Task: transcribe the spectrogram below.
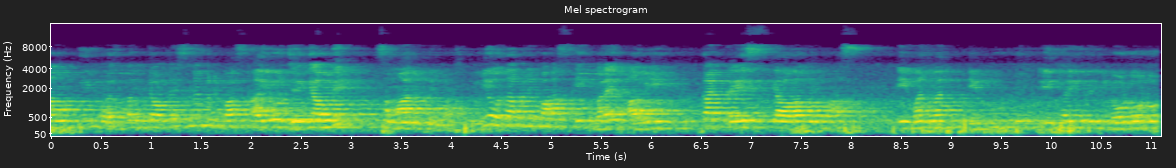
पंक्ति परस्पर क्या होता है? इसमें अपने पास आई और जे क्या होंगे? समान अपने पास। तो ये होता अपने पास एक बड़े अवयव का ट्रेस क्या होगा अपने पास? A one one A two two A three three दो दो दो।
